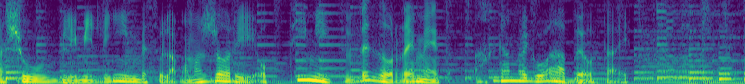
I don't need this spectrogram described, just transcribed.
יצירה שוב בלי מילים בסולם המז'ורי, אופטימית וזורמת, אך גם רגועה באותה עת.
